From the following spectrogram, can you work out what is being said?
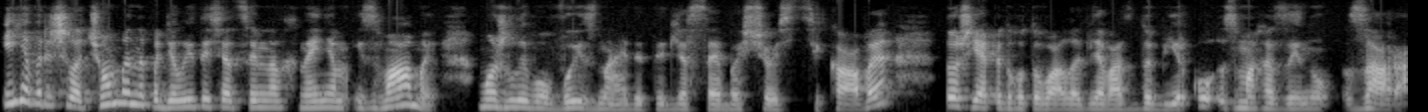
І я вирішила, чому би не поділитися цим натхненням із вами. Можливо, ви знайдете для себе щось цікаве. Тож я підготувала для вас добірку з магазину Zara.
